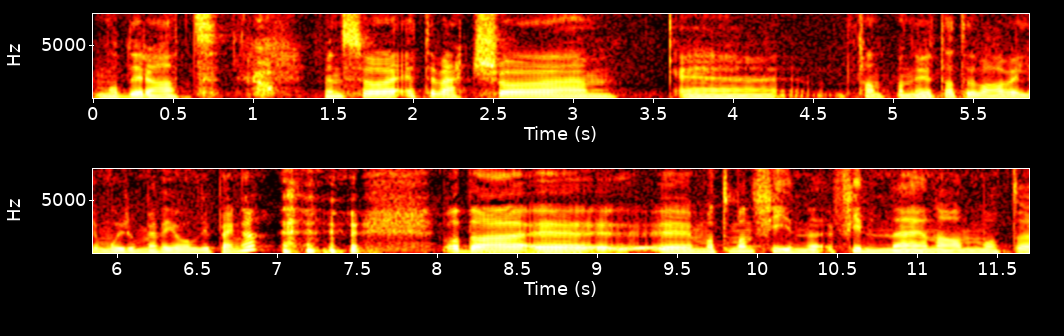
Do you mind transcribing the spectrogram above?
moderat. Ja. Men så etter hvert så eh, fant man ut at det var veldig moro med de oljepenga. og da eh, eh, måtte man finne, finne, en annen måte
